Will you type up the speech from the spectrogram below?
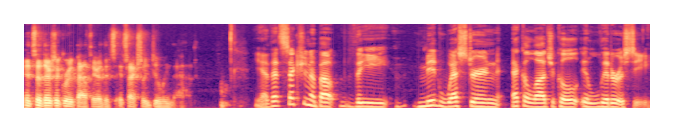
And so there's a group out there that's it's actually doing that yeah, that section about the Midwestern ecological illiteracy.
